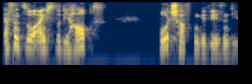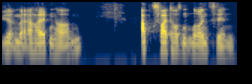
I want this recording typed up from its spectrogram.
Das sind so eigentlich so die Hauptbotschaften gewesen, die wir immer erhalten haben, ab 2019.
